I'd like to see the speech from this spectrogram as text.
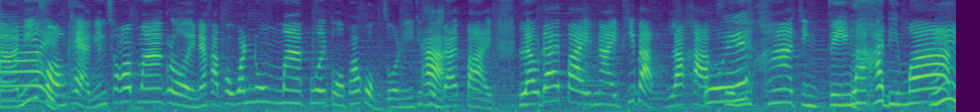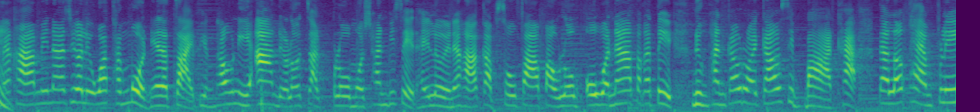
นะ ใช่นี่ของแถมยังชอบมากเลยนะคะ เพราะว่านุ่มมากด้วยตัวผ้าห่มตัวนี้ที่คุณค่ะ ได้ไป แล้วได้ไปในที่แบบราคาอุ๊ยคุ้มค่าจริง ๆ ราคาดีมาอืกมนะคะ ไม่น่าเชื่อเลยว่าทั้งหมดเนี่ยจะจ่ายเพียงเท่านี้อะเดี๋ยวเราจัดโปรโมชั่นพิเศษให้เลยนะคะ กับโซฟาเป่าลมโอวาน่าปกติ 1,990 บาทค่ะ แต่เราแถมฟรี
